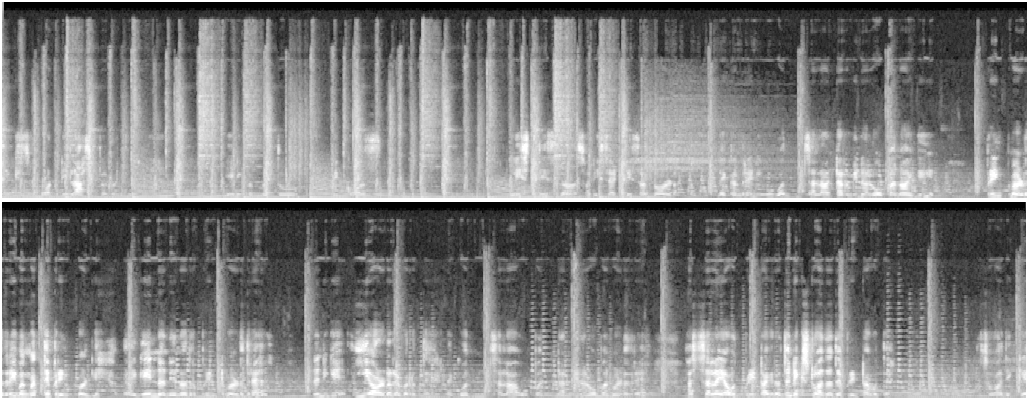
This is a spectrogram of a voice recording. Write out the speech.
ಸಿಕ್ಸ್ ಫಾರ್ಟಿ ಲಾಸ್ಟ್ ತಗೊಂಡು ಏನಕ್ಕೆ ಬಂತು because list is sorry set is unordered like ಅಂದರೆ ನೀವು ಒಂದು ಸಲ ಟರ್ಮಿನಲ್ ಓಪನ್ ಆಗಿ ಪ್ರಿಂಟ್ ಮಾಡಿದ್ರೆ ಇವಾಗ ಮತ್ತೆ ಪ್ರಿಂಟ್ ಮಾಡಲಿ. ಅಗೇನ್ ನಾನು ಏನಾದರೂ ಪ್ರಿಂಟ್ ಮಾಡಿದ್ರೆ ನನಗೆ ಈ ಆರ್ಡರೇ ಬರುತ್ತೆ. ಲೈಕ್ ಒಂದು ಸಲ ಓಪನ್ ಟರ್ಮಿನಲ್ ಓಪನ್ ಮಾಡಿದ್ರೆ ಫಸ್ಟ್ ಸಲ ಯಾವ್ದು ಪ್ರಿಂಟ್ ಆಗಿರುತ್ತೆ ನೆಕ್ಸ್ಟು ಅದೇ ಪ್ರಿಂಟ್ ಆಗುತ್ತೆ. ಸೊ ಅದಕ್ಕೆ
